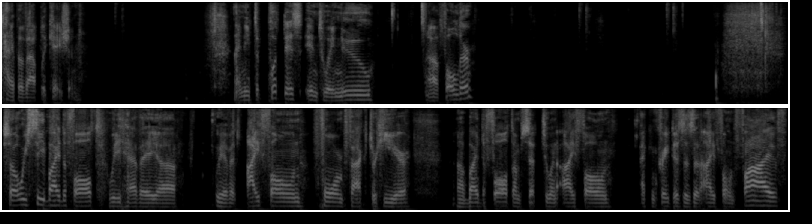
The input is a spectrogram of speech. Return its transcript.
type of application. I need to put this into a new uh, folder. So we see by default we have a uh, we have an iPhone form factor here. Uh, by default, I'm set to an iPhone. I can create this as an iPhone 5.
